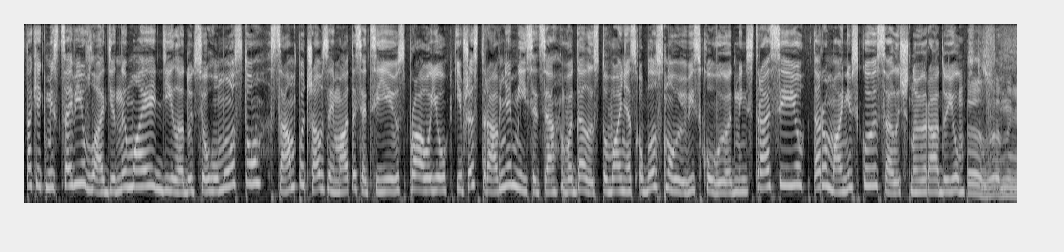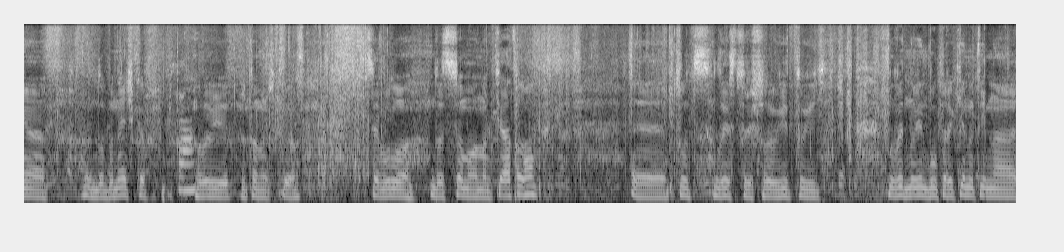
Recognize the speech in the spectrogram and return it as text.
так як місцевій владі немає діла до цього мосту, сам почав займатися цією справою. І вже з травня місяця веде листування з обласною військовою адміністрацією та Романівською селищною радою. Це звернення до Бонечка, голові Житомирського. Це було 27.05. Е, Тут лист прийшов відповідь. Ну, видно, він був перекинутий на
